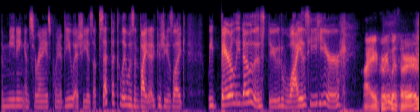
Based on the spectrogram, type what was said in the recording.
the meeting and Sarene's point of view as she is upset that Kaloo was invited because she's like, we barely know this dude. Why is he here? I agree with her,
